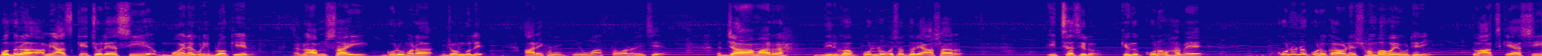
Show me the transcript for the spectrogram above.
বন্ধুরা, আমি আজকে চলে আসি ময়নাগুড়ি ব্লকের রামসাই গরুমারা জঙ্গলে। আর এখানে একটি ওয়াচ টাওয়ার রয়েছে, যা আমার দীর্ঘ পনেরো বছর ধরে আসার ইচ্ছা ছিল, কিন্তু কোনোভাবে কোনো না কোনো কারণে সম্ভব হয়ে ওঠেনি। তো আজকে আসি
